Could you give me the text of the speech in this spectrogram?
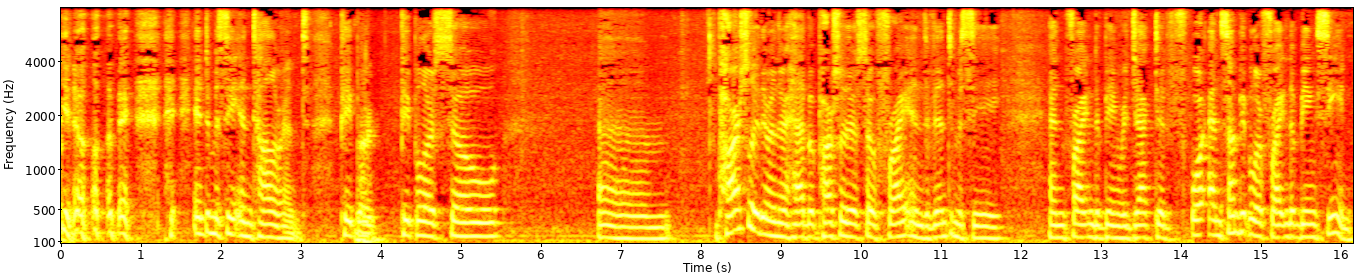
you know, they- intimacy intolerant. People Right. people are so um, partially they're in their head, but partially they're so frightened of intimacy and frightened of being rejected, or and some people are frightened of being seen.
